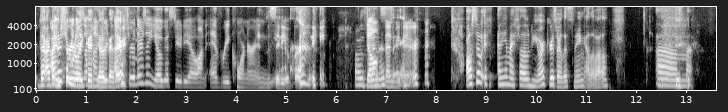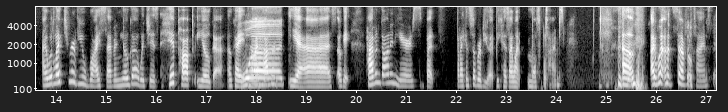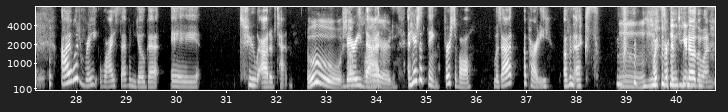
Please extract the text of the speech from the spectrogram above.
There, I bet I'm there's sure some really there's a good yoga there. I'm sure there's a yoga studio on every corner in the city of Berkeley. Don't send me there. Also, if any of my fellow New Yorkers are listening, lol. Um, I would like to review Y7 yoga, which is hip hop yoga. Okay. No, I haven't. What? Yes. Okay. Haven't gone in years, but but I can still review it because I went multiple times. Um, I went several times. I would rate Y7 yoga a two out of ten. Ooh, Very bad. fired. And here's the thing: first of all, was at a party of an ex Mm. boyfriend. You know the one.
